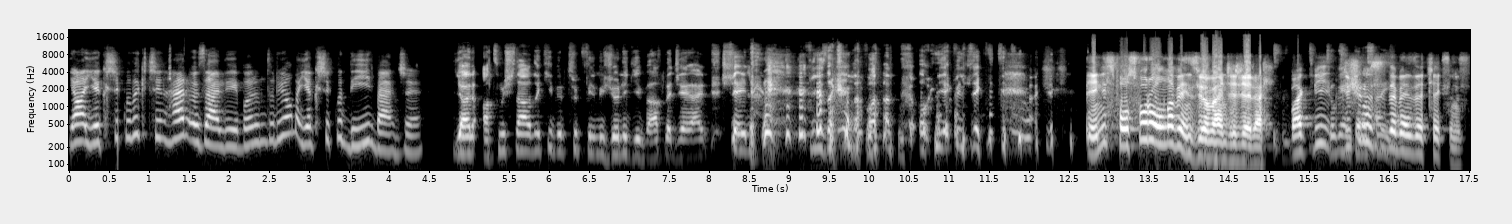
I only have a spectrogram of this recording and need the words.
ya yakışıklılık için her özelliği barındırıyor ama yakışıklı değil bence. Yani 60'lardaki bir Türk filmi Jöli gibi aslında Celal şeyle Filiz Akın'la falan oynayabilecek bir tip. yani. Enis Fosforoğlu'na benziyor bence Celal. Bak bir Çok düşünün siz de ya. benzeteceksiniz.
